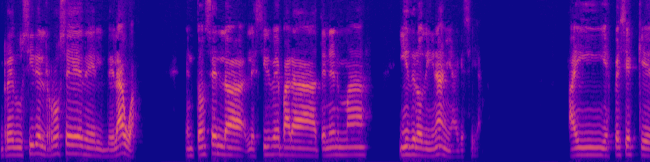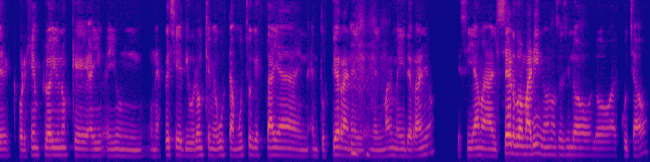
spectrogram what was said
reducir el roce del, agua. Entonces, les sirve para tener más hidrodinamia, que se llama hay especies que, por ejemplo, hay unos que hay, hay una especie de tiburón que me gusta mucho que está allá en, tus tierras, en el, mar Mediterráneo, que se llama el cerdo marino, no sé si lo, lo has escuchado,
